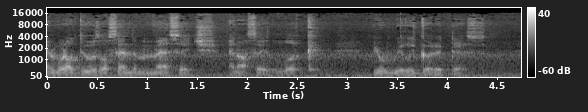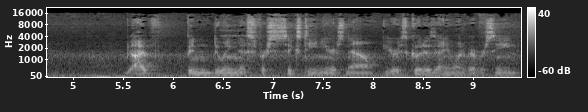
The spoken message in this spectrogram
and what I'll do is I'll send them a message and I'll say, look, you're really good at this. I've been doing this for 16 years now. You're as good as anyone I've ever seen.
